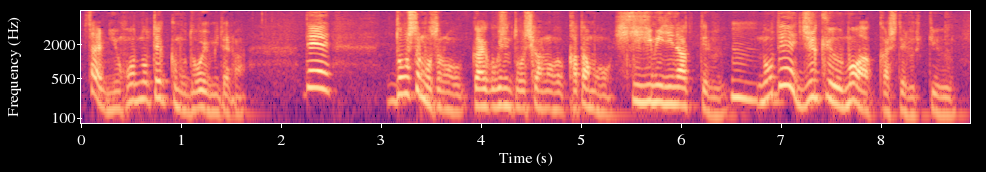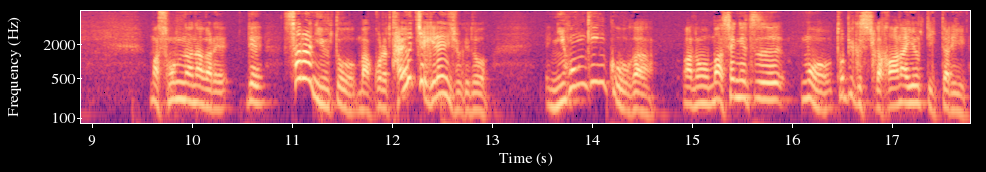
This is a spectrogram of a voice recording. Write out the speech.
そしたら日本のテックもどうよみたいな。で、どうしてもその外国人投資家の方も引き気味になってるので、需給も悪化してるっていう、まあそんな流れ。で、さらに言うと、まあこれ頼っちゃいけないんでしょうけど、日本銀行が、あの、まあ先月、もうトピックスしか買わないよって言ったり、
